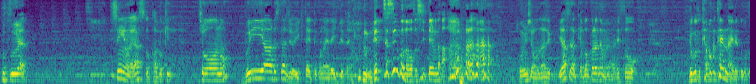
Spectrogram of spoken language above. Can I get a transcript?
普通やで深夜はやすと歌舞伎町の VR スタジオ行きたいってこの間言ってたよ。めっちゃしんこのこと知ってるな。コミッション同じく。やすはキャバクラでもやりそう。どういうこと？キャバクラ店内でってこと？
